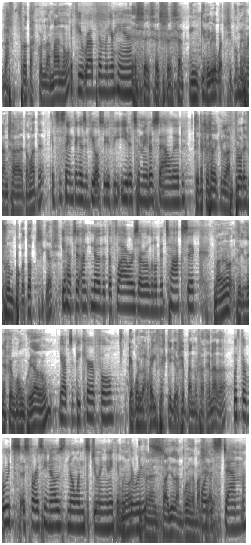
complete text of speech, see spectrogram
las frotas con la mano, If you rub them with your hand, es, es- es- es increíble. Si comes una ensalada de tomate, it's the same thing as if you also if you eat a tomato salad. tienes que saber que las flores son un poco tóxicas. You have to know that the flowers are a little bit toxic. Decir, que tienes que ir con cuidado, You have to be careful. que con las raíces que yo sepa no se hace nada, With the roots, as far as he knows, no one's doing anything with ¿no? the y con el roots tallo tampoco or demasiado. the stem.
